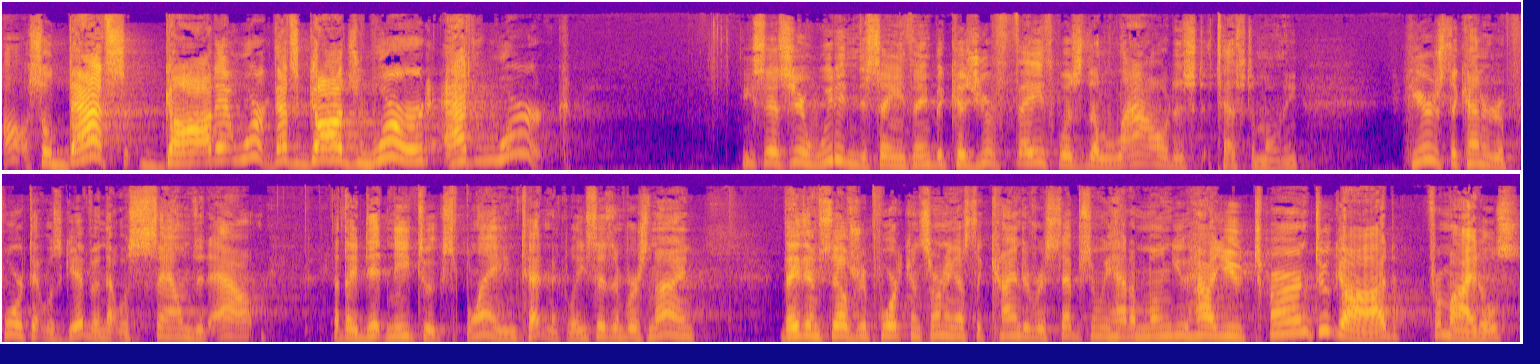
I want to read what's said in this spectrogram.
oh, so that's God at work. That's God's word at work. He says here, we didn't say anything because your faith was the loudest testimony. Here's the kind of report that was given, that was sounded out, that they didn't need to explain technically. He says in verse 9, they themselves report concerning us the kind of reception we had among you, how you turned to God from idols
